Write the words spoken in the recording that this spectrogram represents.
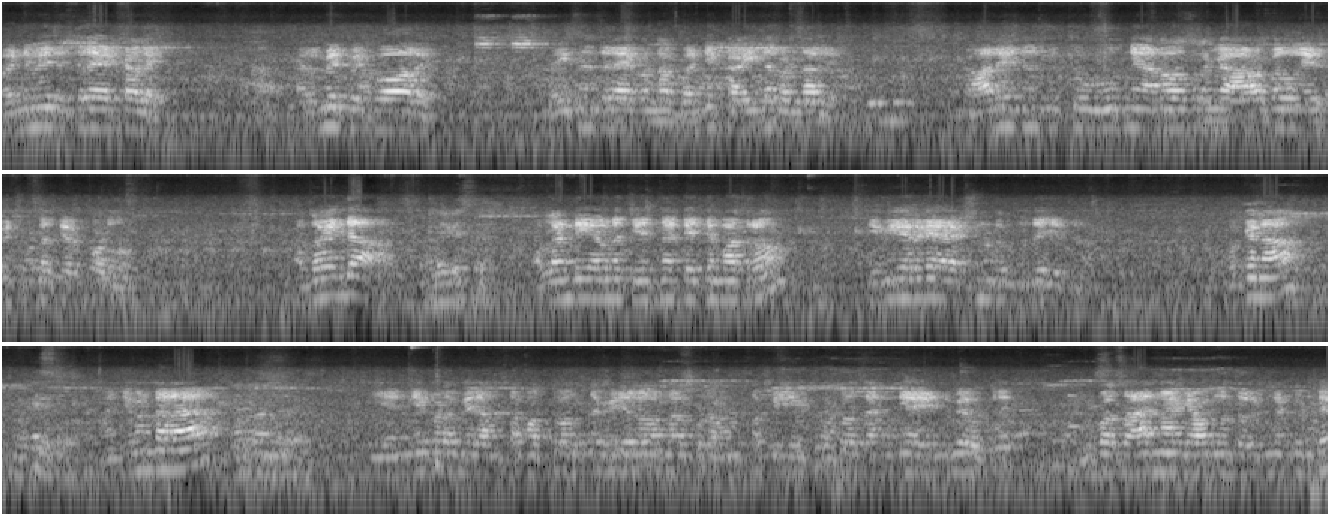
బండి మీద ఇద్దరే ఎక్కాలి. హెల్మెట్ పెట్టుకోవాలి. లైసెన్స్ లేకుండా బండి కాగితాలు ఉండాలి. కాలేజీల చుట్టూ ఊరిని అనవసరంగా ఆడపిల్లలు నేర్పించుకుంటా తిరగకూడదు. అర్థమైందా? అలాంటివి ఏమైనా చేసినట్టయితే మాత్రం సివియర్గా యాక్షన్ ఉంటుంది. ముందే చెప్తున్నా. ఓకేనా? మంచిగా ఉంటారా ఇవన్నీ కూడా మీరు అంత మొత్తం అంతా వీడియోలో ఉన్నప్పుడు అంత మీ ఫొటోస్ అన్నీ ఎండిపోయి అవుతాయి ఇంకోసారి నాకు ఎవరిని దొరికినట్టుంటే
